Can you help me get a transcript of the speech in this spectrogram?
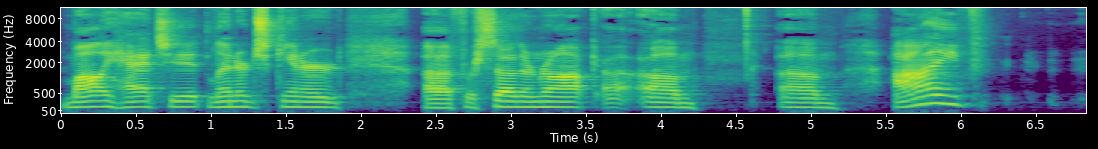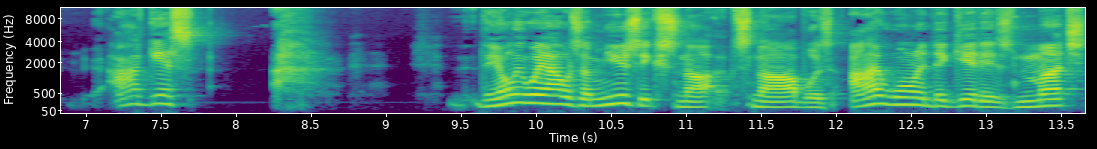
Molly Hatchet, Lynyrd Skynyrd uh, for Southern rock. Uh, um, um, I, I guess the only way I was a music snob, snob was I wanted to get as much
